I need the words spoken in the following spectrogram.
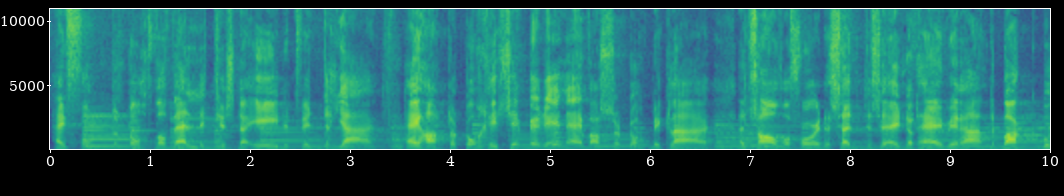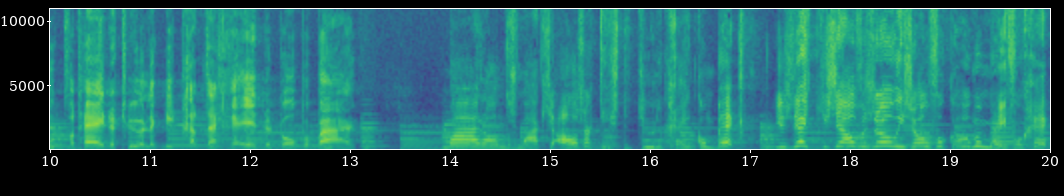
Hij vond er toch wel welletjes na 21 jaar. Hij had er toch geen zin meer in, hij was er toch mee klaar. Het zal wel voor de centen zijn dat hij weer aan de bak moet. Wat hij natuurlijk niet gaat zeggen in het openbaar. Maar anders maak je als artiest natuurlijk geen comeback. Je zet jezelf er sowieso volkomen mee voor gek.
